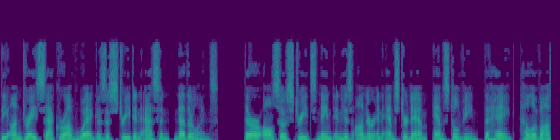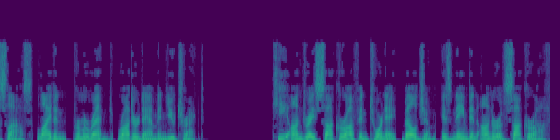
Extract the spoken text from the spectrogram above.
The Andrei Sakharov Weg is a street in Assen, Netherlands. There are also streets named in his honor in Amsterdam, Amstelveen, The Hague, Hellevoetsluis, Leiden, Purmerend, Rotterdam and Utrecht. Quai Andrei Sakharov in Tournai, Belgium, is named in honor of Sakharov.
